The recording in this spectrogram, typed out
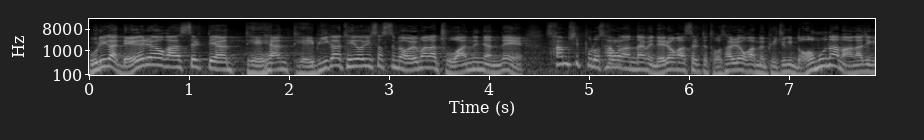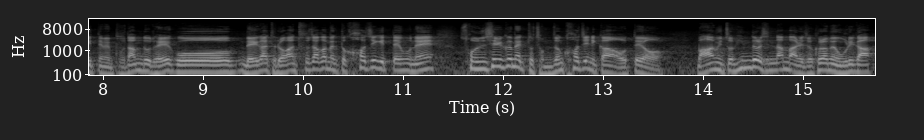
우리가 내려갔을 때한 대한 대비가 되어 있었으면 얼마나 좋았느냐인데 30% 사고 네. 난 다음에 내려갔을 때 더 살려고 하면 비중이 너무나 많아지기 때문에 부담도 되고 내가 들어간 투자 금액도 커지기 때문에 손실 금액도 점점 커지니까 어때요? 마음이 좀 힘들어진단 말이죠. 그러면 우리가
